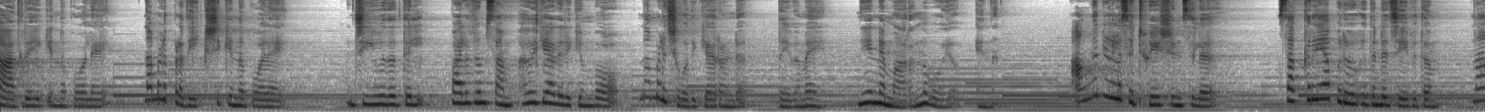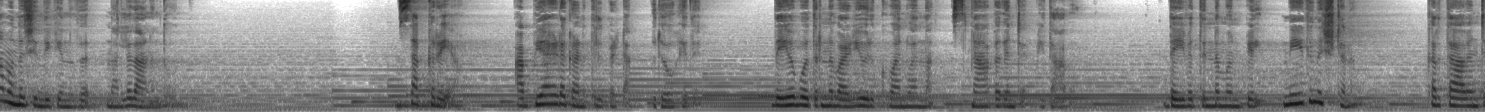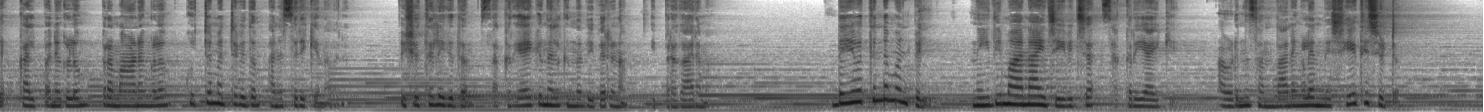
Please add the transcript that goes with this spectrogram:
ആഗ്രഹിക്കുന്ന പോലെ നമ്മൾ പ്രതീക്ഷിക്കുന്ന പോലെ ജീവിതത്തിൽ പലതും സംഭവിക്കാതിരിക്കുമ്പോൾ നമ്മൾ ചോദിക്കാറുണ്ട് ദൈവമേ നീ എന്നെ മറന്നുപോയോ? എന്ന്. അങ്ങനെയുള്ള സിറ്റുവേഷൻസിൽ സക്രിയ പുരോഹിതന്റെ ജീവിതം നാം ഒന്ന് ചിന്തിക്കുന്നത് നല്ലതാണെന്ന് തോന്നുന്നു. സക്രിയ അബ്യായുടെ ഗണത്തിൽപ്പെട്ട പുരോഹിതൻ ദൈവപുത്രന് വഴിയൊരുക്കുവാൻ വന്ന സ്നാപകന്റെ പിതാവ്. ദൈവത്തിന്റെ മുൻപിൽ നീതിനിഷ്ഠനും കർത്താവിന്റെ കൽപ്പനകളും പ്രമാണങ്ങളും കുറ്റമറ്റ വിധം അനുസരിക്കുന്നവനും വിശുദ്ധ ലിഖിതം സക്രിയയ്ക്ക് നൽകുന്ന വിവരണം ഇപ്രകാരമാണ്. ദൈവത്തിന്റെ മുൻപിൽ നീതിമാനായി ജീവിച്ച സക്രിയായിക്ക് അവിടുന്ന് സന്താനങ്ങളെ നിഷേധിച്ചിട്ടും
